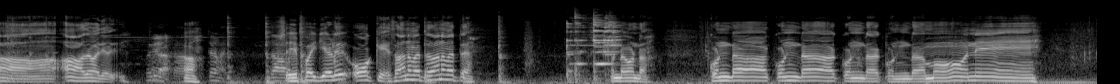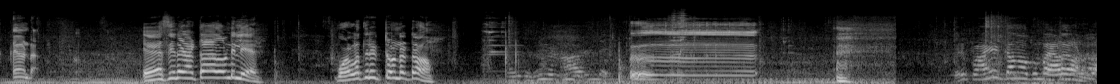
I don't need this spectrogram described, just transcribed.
ആ ആ അത് മതി മതി. ആ. ഷേപ്പ് ആക്കിയാൽ ഓക്കെ. സാധനം വരട്ടെ സാധനം വരട്ടെ. കൊണ്ട കൊണ്ട. കൊണ്ട കൊണ്ട കൊണ്ട കൊണ്ട മോനെ. വേണ്ട എ സിന്റെ കട്ട ആയതുകൊണ്ടില്ലേ? വെള്ളത്തിലിട്ടോണ്ട് കേട്ടോ ഒരു പണി എടുക്കാൻ നോക്കുമ്പോ അയാളെ കാണൂല.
